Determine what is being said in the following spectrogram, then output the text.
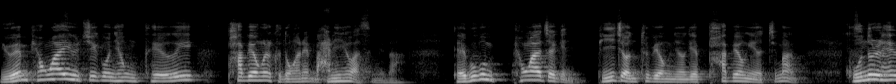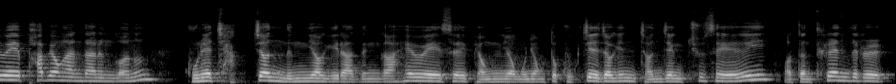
유엔 평화유지군 형태의 파병을 그동안에 많이 해왔습니다. 대부분 평화적인 비전투 병력의 파병이었지만 군을 해외에 파병한다는 것은 군의 작전 능력이라든가 해외에서의 병력 운용 또 국제적인 전쟁 추세의 어떤 트렌드를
